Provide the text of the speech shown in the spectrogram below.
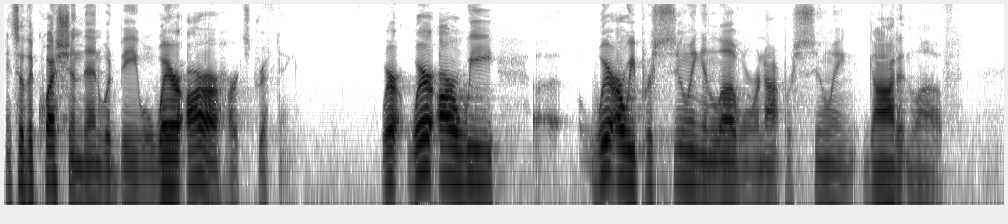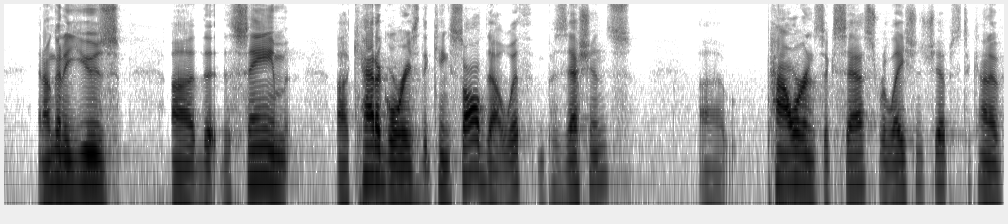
And so the question then would be well, where are our hearts drifting? Where, where, are we, uh, where are we pursuing in love when we're not pursuing God in love? And I'm going to use uh, the, the same uh, categories that King Saul dealt with possessions, uh, power and success, relationships to kind of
